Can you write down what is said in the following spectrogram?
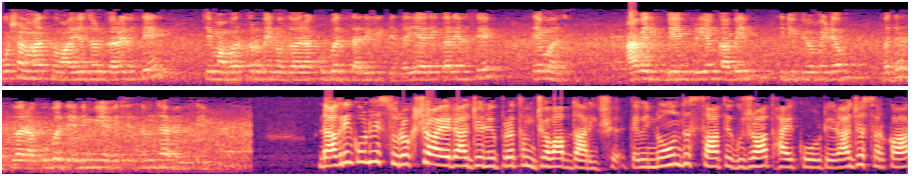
પોષણ માસનું આયોજન કરેલ છે, જેમાં વર્કર બહેનો દ્વારા ખૂબ જ સારી રીતે તૈયારી કરેલ છે. તેમજ આવેલ બેન પ્રિયંકાબેન સીડીપીઓ મેડમ, બધા દ્વારા ખૂબ જ એનિમિયા વિશે સમજાવેલ છે. નાગરિકોની સુરક્ષા એ રાજ્યની પ્રથમ જવાબદારી છે. તેવી નોંધ સાથે ગુજરાત હાઈકોર્ટે રાજ્ય સરકાર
